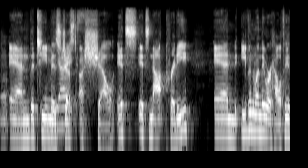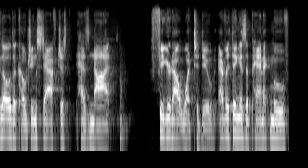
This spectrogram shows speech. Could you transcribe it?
Mm. And the team is Yikes. just a shell. It's it's not pretty. And even when they were healthy, though, the coaching staff just has not figured out what to do. Everything is a panic move.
